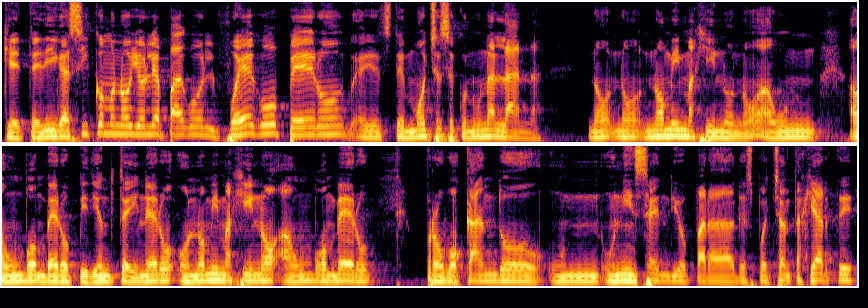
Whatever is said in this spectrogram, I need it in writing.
que te diga, sí, cómo no, yo le apago el fuego, pero este, mochese con una lana. No, no, no me imagino, ¿no? A un, a un bombero pidiéndote dinero, o no me imagino a un bombero provocando un, un, incendio para después chantajearte,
